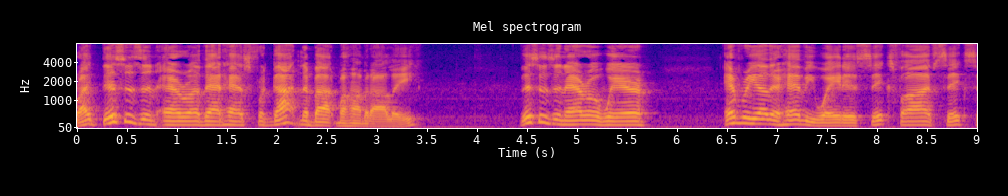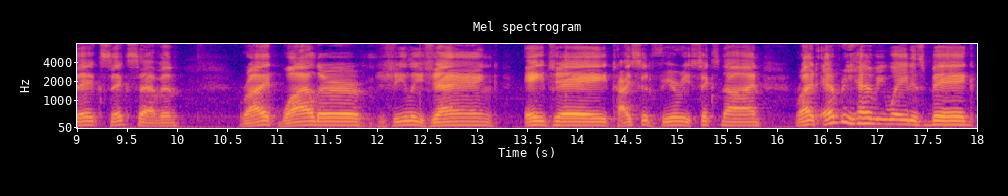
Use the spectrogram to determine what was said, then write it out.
Right? This is an era that has forgotten about Muhammad Ali. This is an era where every other heavyweight is 6'5, 6'6, 6'7, right? Wilder, Zhilei Zhang, AJ, Tyson Fury, 6'9 right? Every heavyweight is big.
